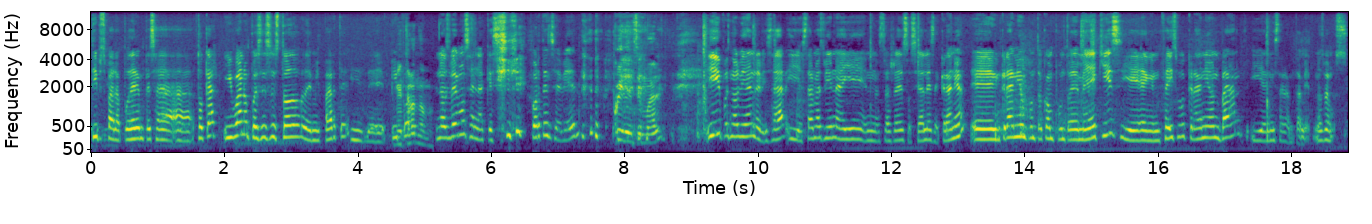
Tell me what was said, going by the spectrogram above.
tips para poder empezar a tocar. Y bueno, pues eso es todo de mi parte y de Pipo. Metrónomo. Nos vemos en la que sigue. Pórtense bien. Cuídense mal. Y pues no olviden revisar y estar más bien ahí en nuestras redes sociales de Cranion, en cranion.com.mx y en Facebook Cranion Band y en Instagram también. Nos vemos.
